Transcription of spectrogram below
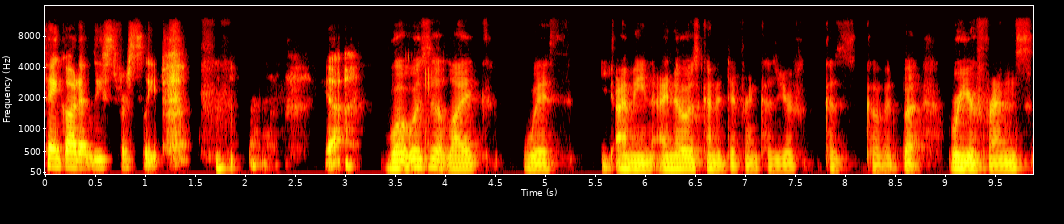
thank God at least for sleep. yeah. What was it like with? I mean, I know it's kind of different because you're because COVID, but were your friends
